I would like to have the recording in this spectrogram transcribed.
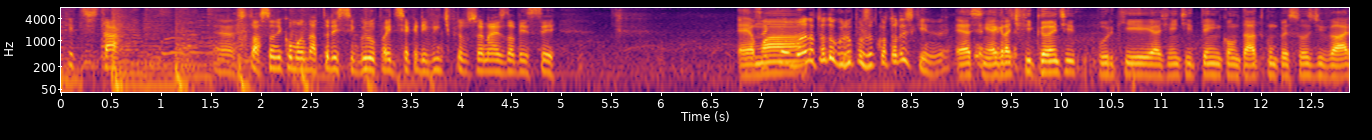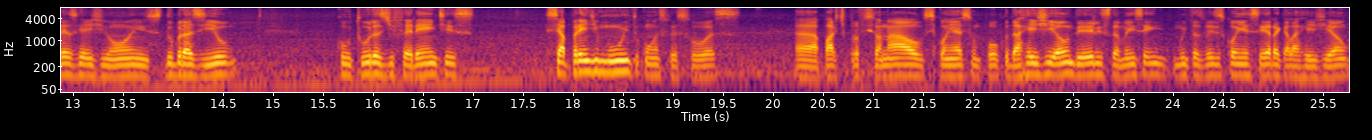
Que está é, a situação de comandar todo esse grupo aí de cerca de 20 profissionais do ABC? É uma... Você comanda todo o grupo junto com toda a esquina, né? É assim, é gratificante porque a gente tem contato com pessoas de várias regiões do Brasil, culturas diferentes, se aprende muito com as pessoas, é, a parte profissional, se conhece um pouco da região deles também, sem muitas vezes conhecer aquela região.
